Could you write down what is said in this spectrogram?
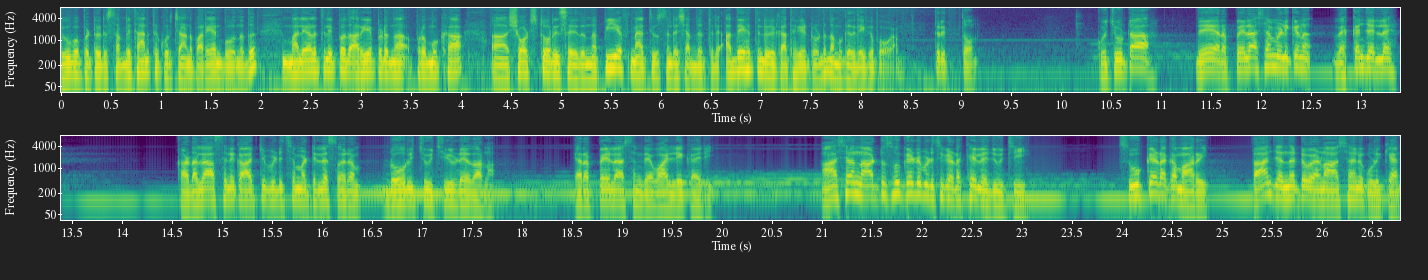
രൂപപ്പെട്ട ഒരു സംവിധാനത്തെക്കുറിച്ചാണ് പറയാൻ പോകുന്നത്. മലയാളത്തിൽ ഇപ്പോൾ അറിയപ്പെടുന്ന പ്രമുഖ ഷോർട്ട് സ്റ്റോറീസ് എഴുതുന്ന പി എഫ് മാത്യൂസിന്റെ ശബ്ദത്തിൽ അദ്ദേഹത്തിന്റെ ഒരു കഥ കേട്ടുകൊണ്ട് നമുക്കിതിലേക്ക് പോകാം. തൃത്വം. കൊച്ചൂട്ടാ ദേ എറപ്പേലാശം വിളിക്കണ്. വെക്കം ചെല്ലേ. കടലാസിന് കാറ്റ് പിടിച്ച മട്ടിലെ സ്വരം ഡോറി ചൂച്ചിയുടേതാണ്. എറപ്പേലാശന്റെ ബാല്യക്കാരി ആശ നാട്ടുസൂക്കേട് പിടിച്ച് കിടക്കയില്ലേ ചൂച്ചി? സൂക്കേടൊക്കെ മാറി. താൻ ചെന്നിട്ട് വേണം ആശാന് കുളിക്കാൻ.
